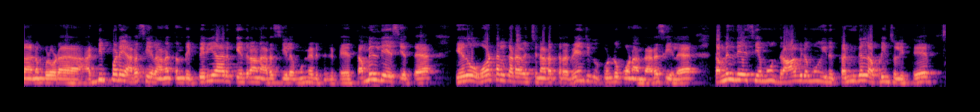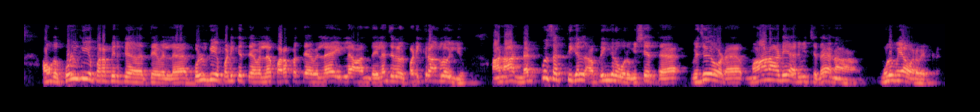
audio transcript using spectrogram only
நம்மளோட அடிப்படை அரசியலான தந்தை பெரியாருக்கு எதிரான அரசியலை முன்னெடுத்துக்கிட்டு தமிழ் தேசியத்தை ஏதோ ஓட்டல் கடை வச்சு நடத்துற ரேஞ்சுக்கு கொண்டு போன அந்த அரசியலை தமிழ் தேசியமும் திராவிடமும் இரு கண்கள் அப்படின்னு சொல்லிட்டு அவங்க கொள்கையை பரப்பிருக்க தேவையில்ல கொள்கையை படிக்க தேவையில்ல பரப்ப தேவையில்ல இல்ல அந்த இளைஞர்கள் படிக்கிறாங்களோ இல்லையோ. ஆனா நட்பு சக்திகள் அப்படிங்கிற ஒரு விஷயத்த விஜயோட மாநாடே அறிவிச்சதை நான் முழுமையா வரவேற்கிறேன்.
